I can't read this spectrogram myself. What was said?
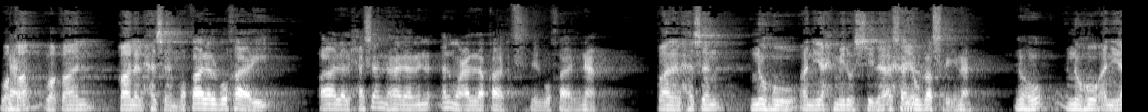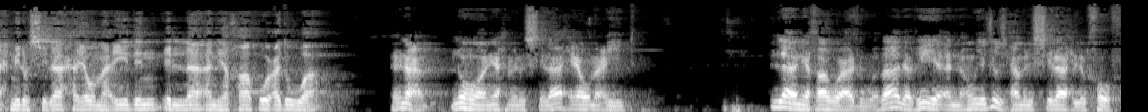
وقال, نعم. وقال قال الحسن. وقال البخاري. قال الحسن هذا من المعلقات للبخاري. نعم. قال الحسن نهوا أن يحملوا السلاح حسن يوم البصري نعم. نهوا نهوا أن يحملوا السلاح يوم عيد إلا أن يخافوا عدوا. نعم. نهوا أن يحملوا السلاح يوم عيد. إلا أن يخافوا عدوا فهذا فيه أنه يجوز حمل السلاح للخوف.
